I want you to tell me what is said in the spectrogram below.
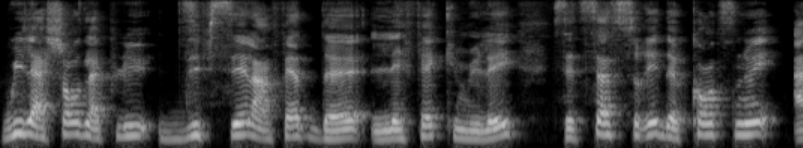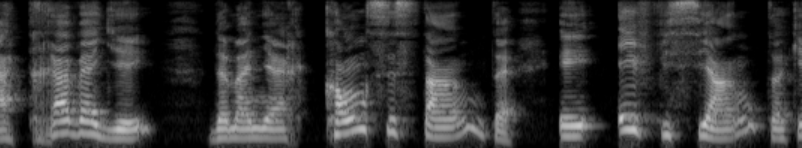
oui, la chose la plus difficile, en fait, de l'effet cumulé, c'est de s'assurer de continuer à travailler de manière consistante et efficiente, OK,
